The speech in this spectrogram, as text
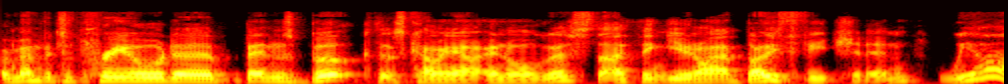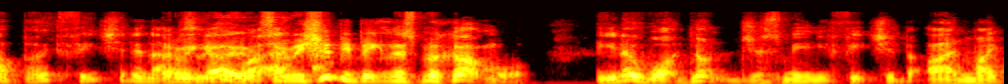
Remember to pre-order Ben's book that's coming out in August that I think you and I are both featured in. We are both featured in that. There we go. right. So we should be picking this book up more. You know what? Not just me and he featured, but Iron Mike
